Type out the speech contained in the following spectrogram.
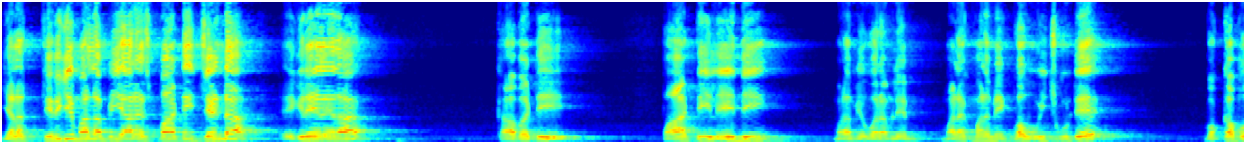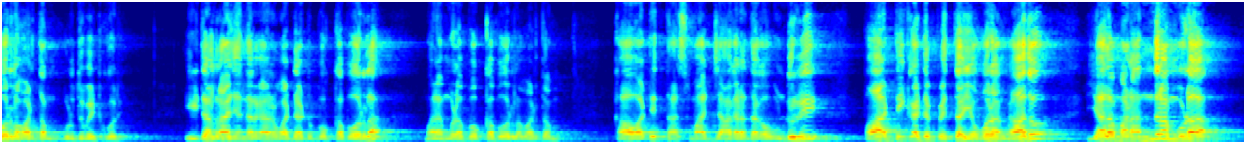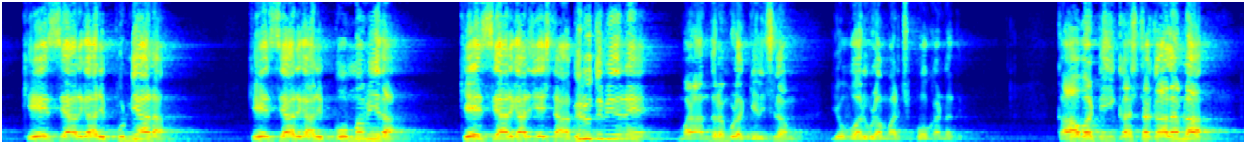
ఇలా తిరిగి మళ్ళా బీఆర్ఎస్ పార్టీ జెండా ఎగిరేలేదా? కాబట్టి పార్టీ లేనిది మనం ఎవ్వరం లేం. మనకు మనం ఎక్కువ ఊహించుకుంటే బొక్క బోర్ల పడతాం గుర్తుపెట్టుకోరు. ఈటల రాజేందర్ గారు పడ్డట్టు బొక్క బోర్ల మనం కూడా బొక్క బోర్ల పడతాం. కాబట్టి తస్మాత్ జాగ్రత్తగా ఉండురి. పార్టీ కంటే పెద్ద ఎవ్వరం కాదు. ఇవాళ మన అందరం కూడా కేసీఆర్ గారి పుణ్యాన కేసీఆర్ గారి బొమ్మ మీద కేసీఆర్ గారు చేసిన అభివృద్ధి మీదనే మన అందరం కూడా గెలిచినాం. ఎవ్వరు కూడా మర్చిపోకండి అది కాబట్టి ఈ కష్టకాలంలో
